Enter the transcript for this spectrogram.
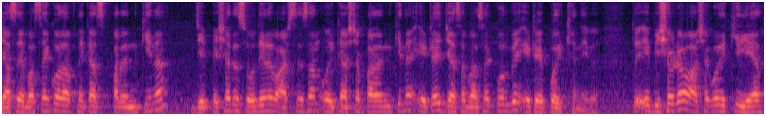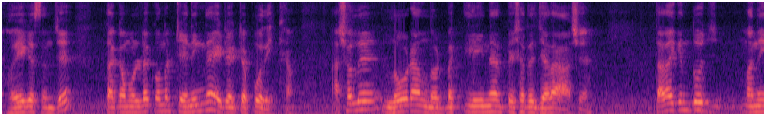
যাচাই বাছাই করে আপনি কাজ পারেন কি না যে পেশাতে সৌদি আরব আসতে চান, ওই কাজটা পারেন কি না এটাই যাচাই বাছাই করবে, এটাই পরীক্ষা নেবে। তো এই বিষয়টাও আশা করি ক্লিয়ার হয়ে গেছেন যে টাকামূলটা কোনো ট্রেনিং না, এটা একটা পরীক্ষা। আসলে লোড আনলোড বা ক্লিনার পেশাতে যারা আসে, তারা কিন্তু মানে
